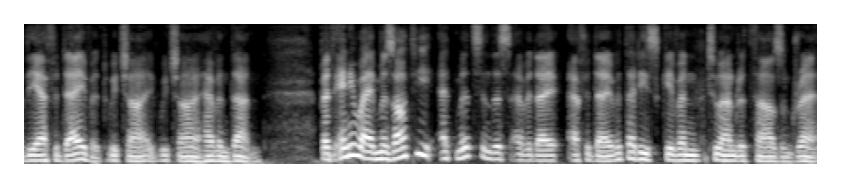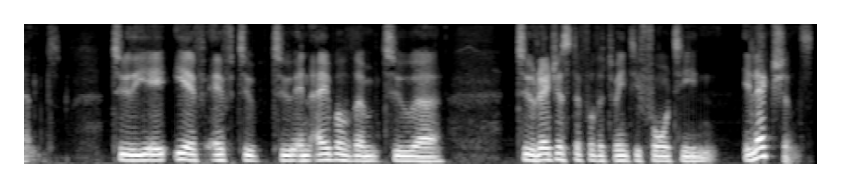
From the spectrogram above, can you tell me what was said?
the affidavit, which I which I haven't done. But anyway, Mazzotti admits in this affidavit that he's given 200,000 rand to the EFF to, to enable them to, uh, to register for the 2014 elections.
